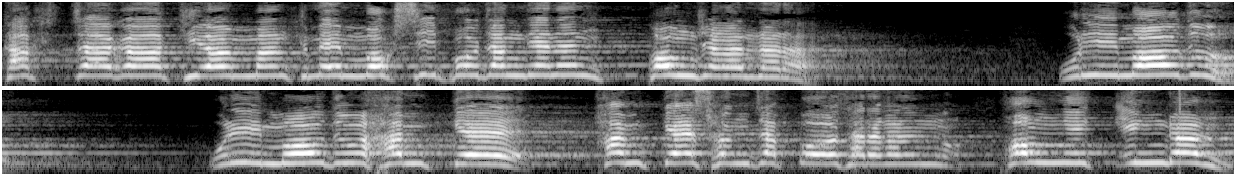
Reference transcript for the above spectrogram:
각자가 기한 만큼의 몫이 보장되는 공정한 나라. 우리 모두, 우리 모두 함께, 함께 손잡고 살아가는 홍익인간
